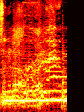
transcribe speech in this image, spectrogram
loosen it up, right?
